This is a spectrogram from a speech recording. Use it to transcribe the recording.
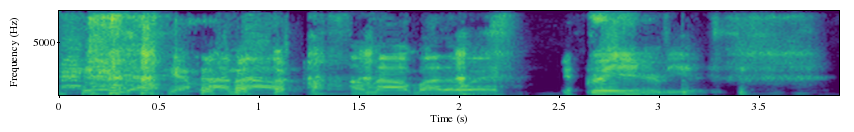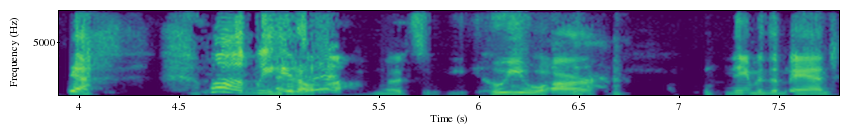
yeah, yeah, I'm out. I'm out. By the way. Great interview. Yeah. Well, we hit all it's who you are, name of the band.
